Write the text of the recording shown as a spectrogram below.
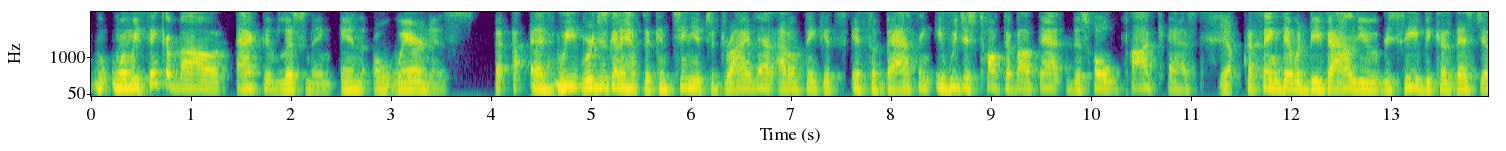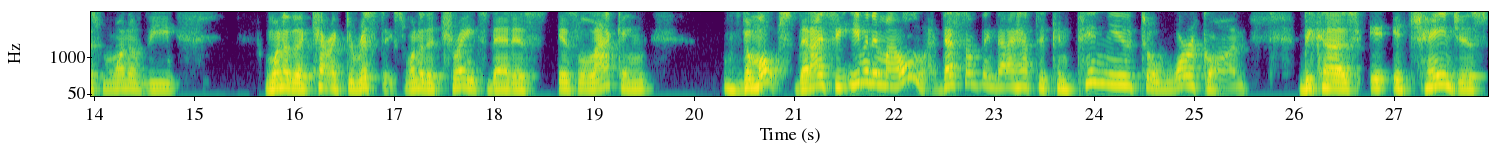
when we think about active listening and awareness, and we we're just going to have to continue to drive that. I don't think it's it's a bad thing. If we just talked about that this whole podcast, yep. I think there would be value received because that's just one of the one of the characteristics, one of the traits that is is lacking the most that I see even in my own life. That's something that I have to continue to work on because it, it changes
